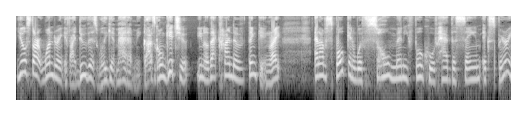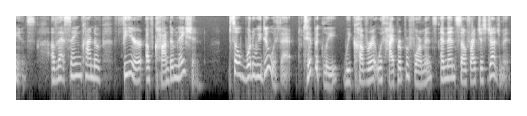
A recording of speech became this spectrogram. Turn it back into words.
you'll start wondering if I do this, will he get mad at me? God's gonna get you. You know, that kind of thinking, right? And I've spoken with so many folk who have had the same experience of that same kind of fear of condemnation. So, what do we do with that? Typically, we cover it with hyper performance and then self righteous judgment.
